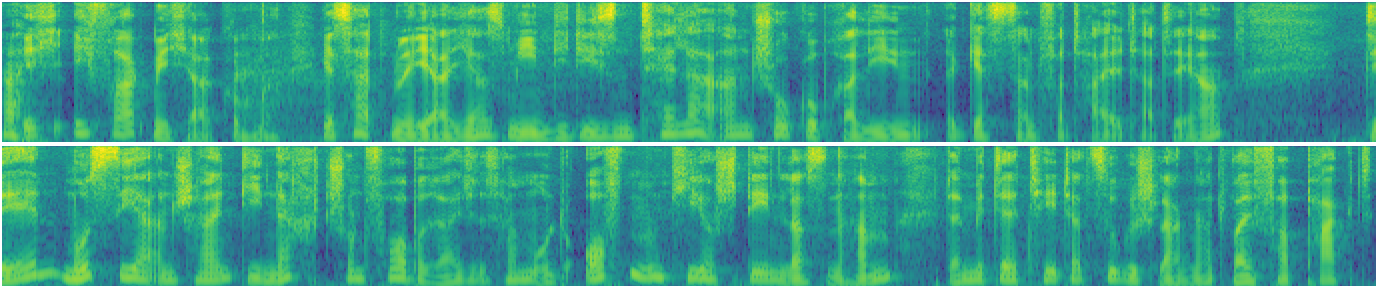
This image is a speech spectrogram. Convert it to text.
Und ich ich frage mich ja, guck mal, jetzt hatten wir ja Jasmin, die diesen Teller an Schokopralinen äh, gestern verteilt hatte, ja. Den muss sie ja anscheinend die Nacht schon vorbereitet haben und offen im Kiosk stehen lassen haben, damit der Täter zugeschlagen hat, weil verpackt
